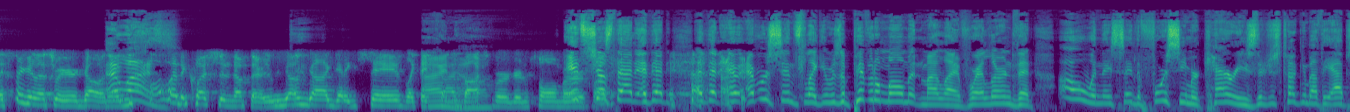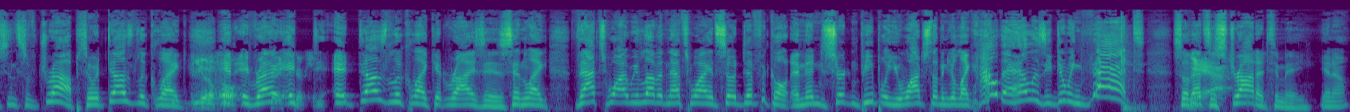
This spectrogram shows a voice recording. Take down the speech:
I figured that's where you're going. It You was. qualified the question up there. Young guy getting saved, like they I signed. Boxberger and Fulmer. It's but- just that that that e- ever since like it was a pivotal moment in my life where I learned that oh when they say the four seamer carries they're just talking about the absence of drop so it does look like Beautiful. it, it right it, it does look like it rises and like that's why we love it and that's why it's so difficult and then certain people you watch them and you're like how the hell is he doing that so that's Yeah. Estrada to me you know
